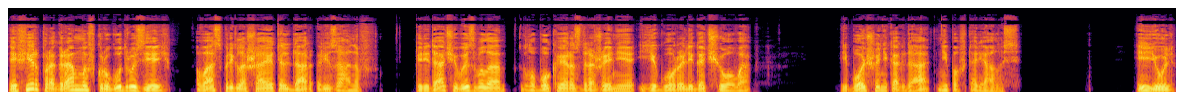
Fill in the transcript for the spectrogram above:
Эфир программы «В кругу друзей». Вас приглашает Эльдар Рязанов. Передача вызвала глубокое раздражение Егора Легачева и больше никогда не повторялась. Июль.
